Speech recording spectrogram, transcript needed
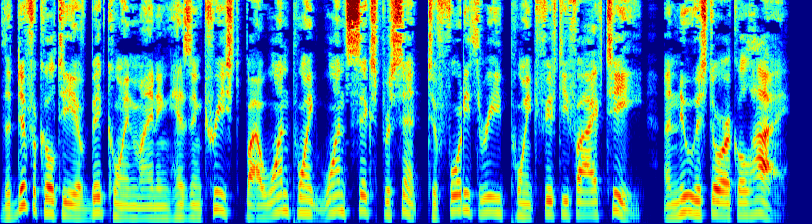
The difficulty of Bitcoin mining has increased by 1.16% to 43.55 T, a new historical high.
